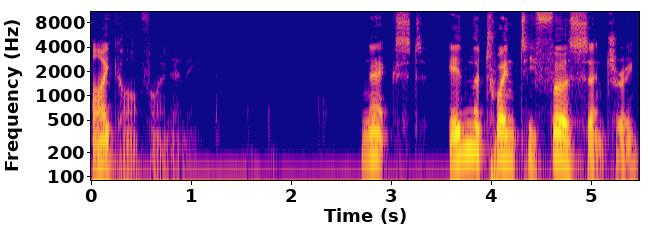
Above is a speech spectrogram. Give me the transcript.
I can't find any. Next, in the 21st century,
